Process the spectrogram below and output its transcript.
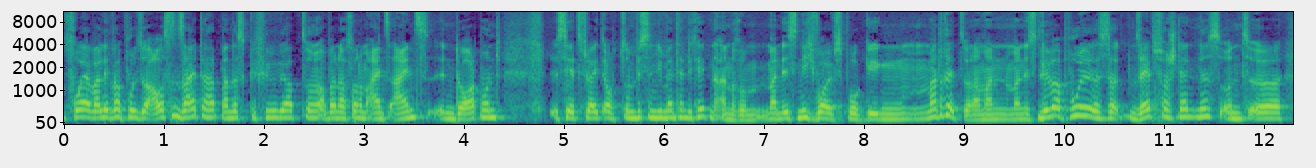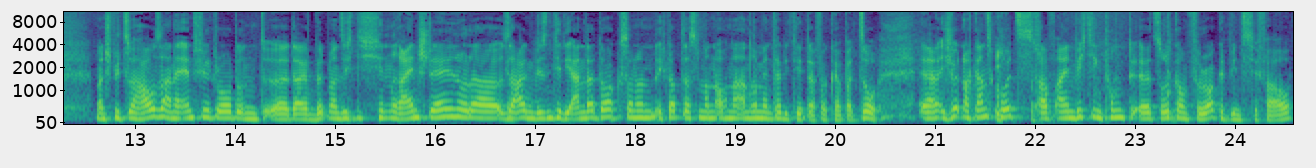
Vorher war Liverpool so Außenseiter, hat man das Gefühl gehabt, so, aber nach so einem 1-1 in Dortmund ist jetzt vielleicht auch so ein bisschen die Mentalität eine andere. Man ist nicht Wolfsburg gegen Madrid, sondern man, man ist Liverpool, das hat ein Selbstverständnis und äh, man spielt zu Hause an der Enfield Road und äh, da wird man sich nicht hinten reinstellen oder sagen, wir sind hier die Underdogs, sondern ich glaube, dass man auch eine andere Mentalität da verkörpert. So, äh, ich würde noch ganz kurz auf einen wichtigen Punkt äh, zurückkommen für Rocket Beans TV,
